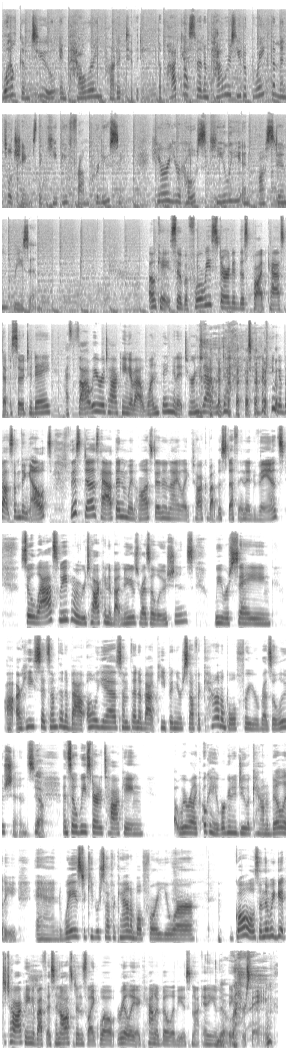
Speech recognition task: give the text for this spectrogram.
Welcome to Empowering Productivity, the podcast that empowers you to break the mental chains that keep you from producing. Here are your hosts, Keely and Austin Reason. Okay, so before we started this podcast episode today, I thought we were talking about one thing, and it turns out we're talking about something else. This does happen when Austin and I like talk about this stuff in advance. So last week when we were talking about New Year's resolutions, we were saying uh, or he said something about, oh, yeah, something about keeping yourself accountable for your resolutions. Yeah. And so we started talking. We were like, okay, we're going to do accountability and ways to keep yourself accountable for your goals. And then we get to talking about this, and Austin's like, well, really, accountability is not any of the No. things you're saying.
